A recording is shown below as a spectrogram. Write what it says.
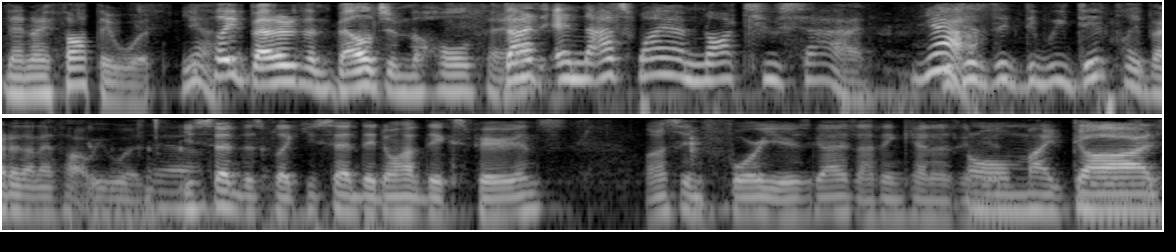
than I thought they would. Yeah. They Yeah. played better than Belgium the whole thing. That and that's why I'm not too sad. Yeah. Because they, we did play better than I thought we would. Yeah. You said this, like you said, they don't have the experience. Honestly, in four years, guys, I think Canada's gonna. Oh be my god.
